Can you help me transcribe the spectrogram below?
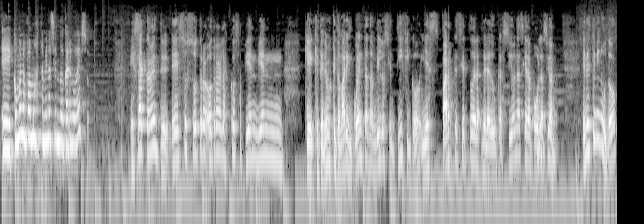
eh, ¿cómo nos vamos también haciendo cargo de eso? Exactamente, eso es otra otra de las cosas bien, bien que, tenemos que tomar en cuenta también los científicos y es parte, ¿cierto?, de la, educación hacia la población. En este minuto,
